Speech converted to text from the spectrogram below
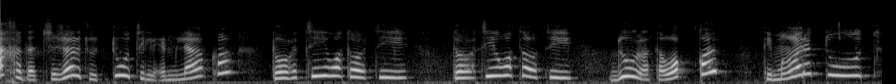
أخذت شجرة التوت العملاقة تعطي وتعطي تعطي وتعطي دون توقف ثمار التوت.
